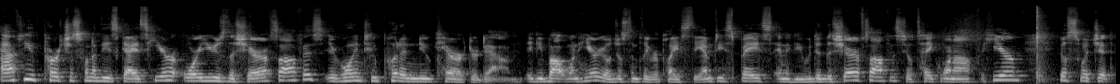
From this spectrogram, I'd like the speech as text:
after you've purchased one of these guys here or use the sheriff's office, you're going to put a new character down. If you bought one here, you'll just simply replace the empty space. And if you did the sheriff's office, you'll take one off here, you'll switch it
